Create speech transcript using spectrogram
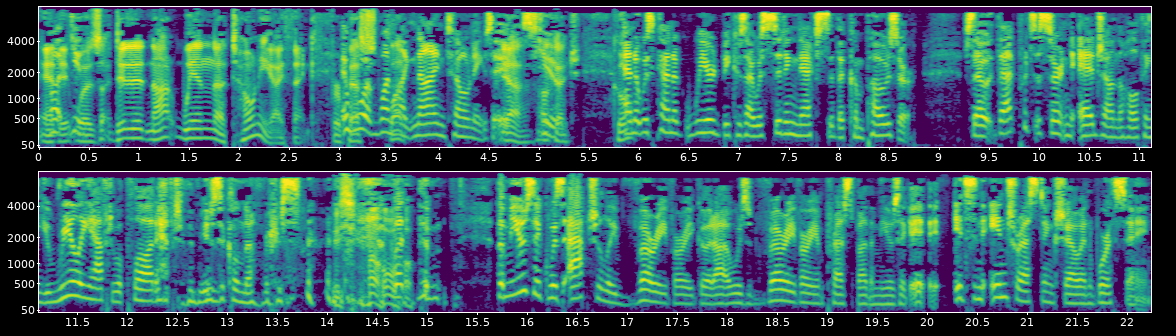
and Well, it you- was, did it not win a Tony, I think, for It best won, won play? like nine Tonys. It's Yeah, okay. huge. Cool. And it was kind of weird because I was sitting next to the composer. So that puts a certain edge on the whole thing. You really have to applaud after the musical numbers. Oh, but the the music was actually very very good. I was very very impressed by the music. It, it, it's an interesting show and worth seeing.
